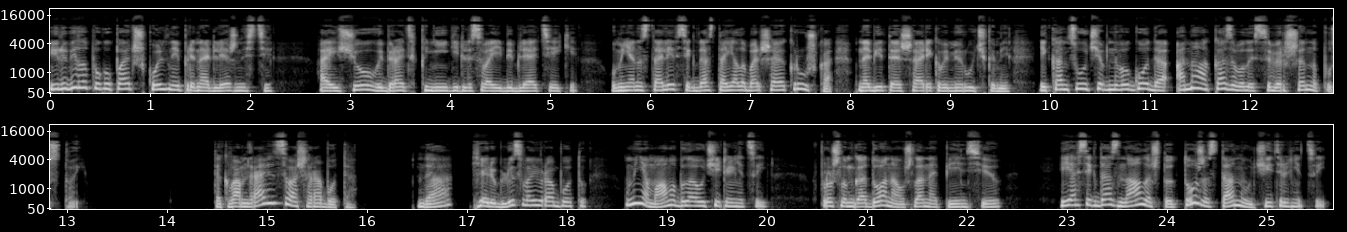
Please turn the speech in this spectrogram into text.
и любила покупать школьные принадлежности, а еще выбирать книги для своей библиотеки. У меня на столе всегда стояла большая кружка, набитая шариковыми ручками, и к концу учебного года она оказывалась совершенно пустой. «Так вам нравится ваша работа?» «Да, я люблю свою работу. У меня мама была учительницей. В прошлом году она ушла на пенсию. И я всегда знала, что тоже стану учительницей.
